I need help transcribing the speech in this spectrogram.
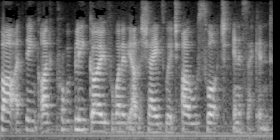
but I think I'd probably go for one of the other shades, which I will swatch in a second.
